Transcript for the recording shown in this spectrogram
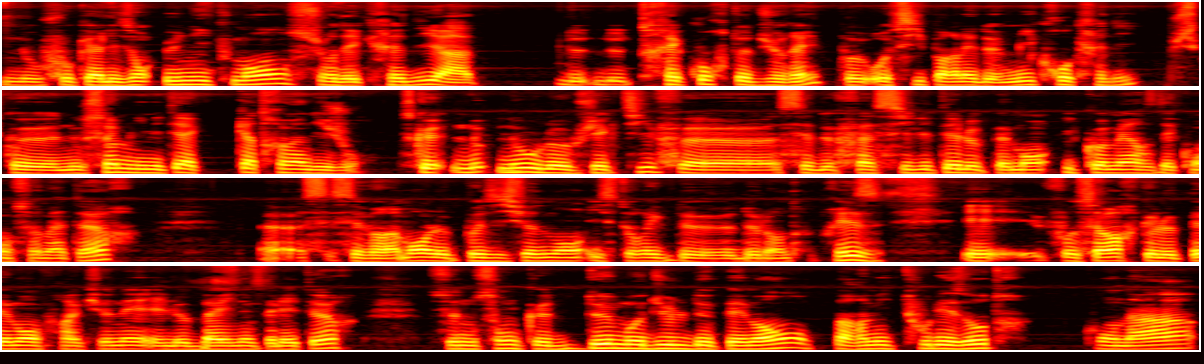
nous focalisons uniquement sur des crédits à de, très courte durée. On peut aussi parler de microcrédit, puisque nous sommes limités à 90 jours. Parce que nous, l'objectif, euh, c'est de faciliter le paiement e-commerce des consommateurs. Euh, c'est vraiment le positionnement historique de, de l'entreprise. Et il faut savoir que le paiement fractionné et le buy now pay later, ce ne sont que deux modules de paiement parmi tous les autres qu'on a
